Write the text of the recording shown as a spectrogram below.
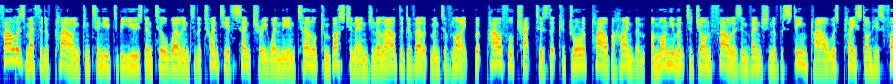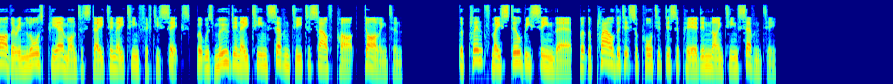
Fowler's method of ploughing continued to be used until well into the 20th century when the internal combustion engine allowed the development of light but powerful tractors that could draw a plough behind them. A monument to John Fowler's invention of the steam plough was placed on his father-in-law's Pierremont estate in 1856, but was moved in 1870 to South Park, Darlington. The plinth may still be seen there, but the plough that it supported disappeared in 1970.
